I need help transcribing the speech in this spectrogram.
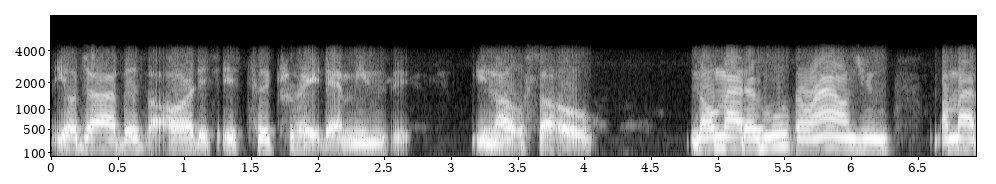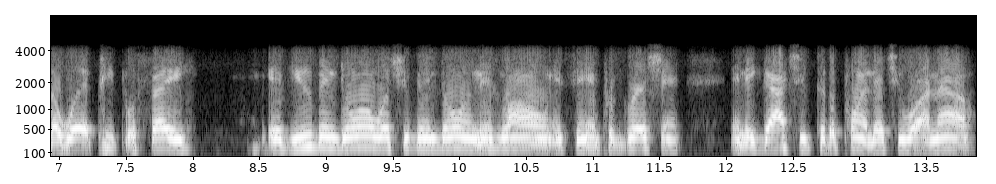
Your job as an artist is to create that music. You know, so no matter who's around you, no matter what people say, if you've been doing what you've been doing this long and seeing progression and it got you to the point that you are now,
